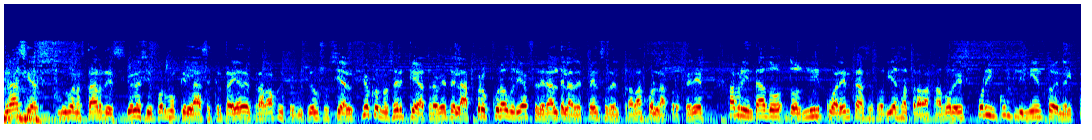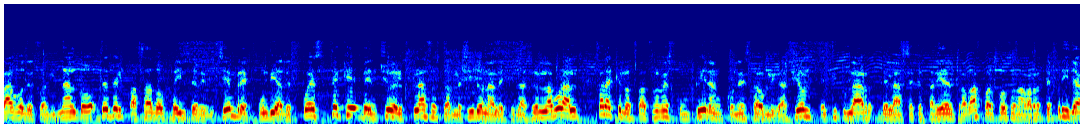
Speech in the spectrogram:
Gracias, muy buenas tardes. Yo les informo que la Secretaría del Trabajo y Previsión Social dio a conocer que a través de la Procuraduría Federal de la Defensa del Trabajo, la Profedet, ha brindado 2.040 asesorías a trabajadores por incumplimiento en el pago de su aguinaldo desde el pasado 20 de diciembre, un día después de que venció el plazo establecido en la legislación laboral para que los patrones cumplieran con esta obligación. El titular de la Secretaría del Trabajo, Alfonso Navarrete Prida,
